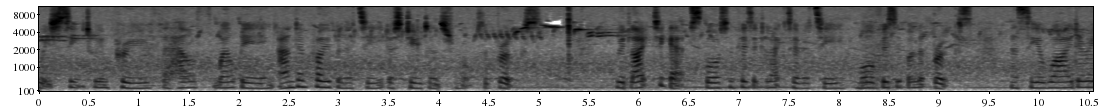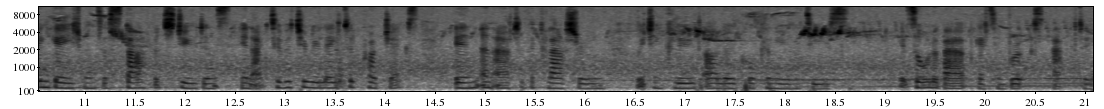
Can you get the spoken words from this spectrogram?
which seek to improve the health, well-being and employability of students from Oxford Brookes. We'd like to get sport and physical activity more visible at Brookes and see a wider engagement of staff and students in activity related projects in and out of the classroom which include our local communities. It's all about getting Brookes active.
